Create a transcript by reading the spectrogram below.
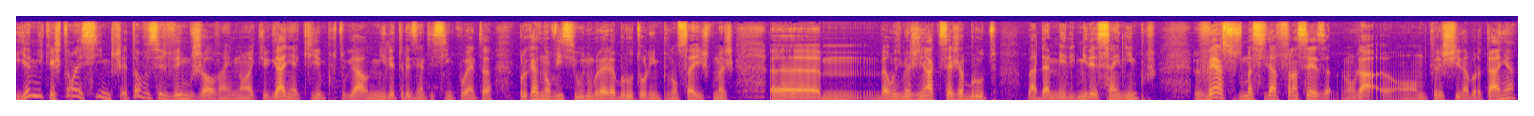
E a minha questão é simples. Então vocês veem jovem, não é? Que ganha aqui em Portugal 1350. Por acaso não vi se o número era bruto ou limpo, não sei isto, mas uh, vamos imaginar que seja bruto. Dar 1100 limpos, versus uma cidade francesa, vamos lá, onde cresci na Bretanha,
